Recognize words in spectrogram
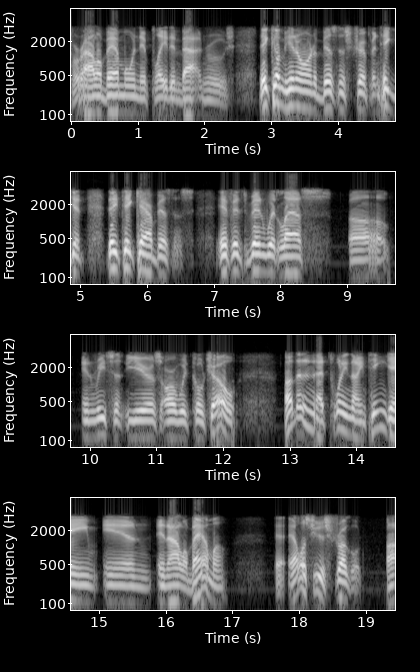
for Alabama when they played in Baton Rouge. They come here on a business trip and they get they take care of business if it's been with Les uh, in recent years or with Coach O, other than that 2019 game in in Alabama, LSU has struggled. Uh,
